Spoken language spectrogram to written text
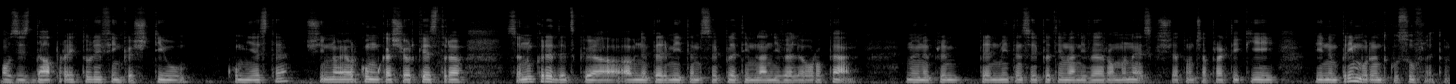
au zis da proiectului, fiindcă știu cum este și noi oricum ca și orchestră să nu credeți că ne permitem să-i plătim la nivel european. Noi ne permitem să-i plătim la nivel românesc și atunci practic ei vin în primul rând cu sufletul.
